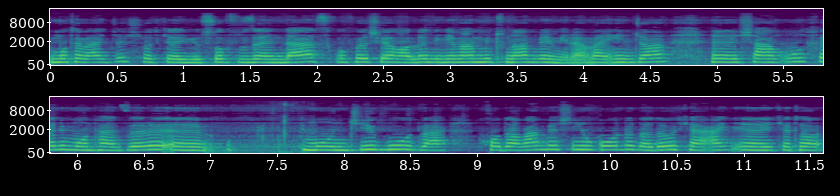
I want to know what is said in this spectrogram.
متوجه شد که یوسف زنده است گفتش که حالا دیگه من می‌تونم بمیرم و اینجا شمعون خیلی منتظر منجی بود و خداوند بهش این قول رو داده بود که که تا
